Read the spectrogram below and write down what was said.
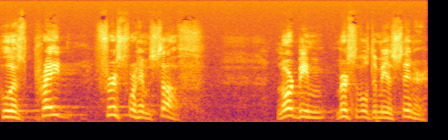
who has prayed first for himself. Lord, be merciful to me, a sinner,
